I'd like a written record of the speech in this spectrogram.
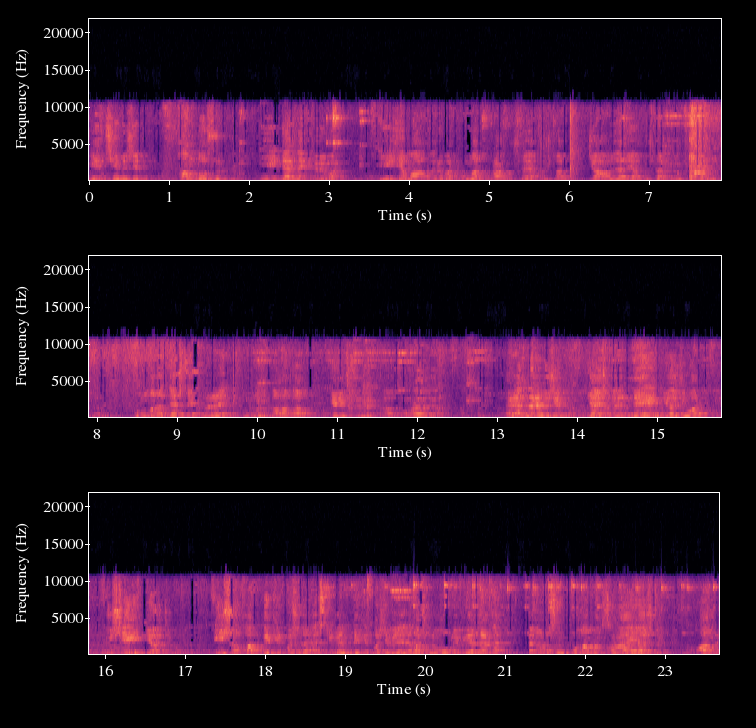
İlçemizin hamdolsun iyi dernekleri var. iyi cemaatleri var. Bunlar kursu yapmışlar, camiler yapmışlar, yurtlar yapmışlar. Bunlara destek vererek bunları daha da geliştirmek lazım. Erenlerimizin, gençlerin neye ihtiyacı var? İşe ihtiyacı var. İnşallah Bekirpaşa'da eski benim Bekirpaşa Belediye Başkanı olduğum yerlerde ben orasını tamamen sanayi açtım. O an,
